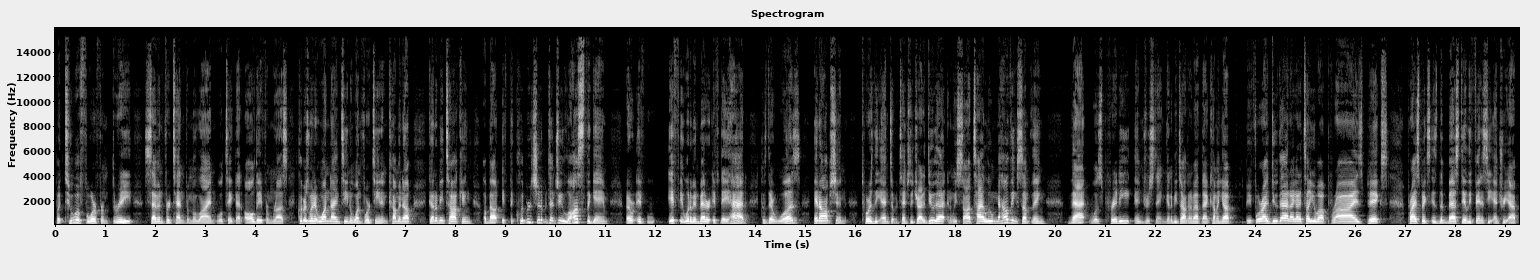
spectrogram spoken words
but 2 of 4 from 3, 7 for 10 from the line. We'll take that all day from Russ. Clippers win at 119 to 114 and coming up, going to be talking about if the Clippers should have potentially lost the game or if if it would have been better if they had, because there was an option towards the end to potentially try to do that, and we saw Ty Lue mouthing something that was pretty interesting. Going to be talking about that coming up. Before I do that, I got to tell you about Prize Picks. Prize Picks is the best daily fantasy entry app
